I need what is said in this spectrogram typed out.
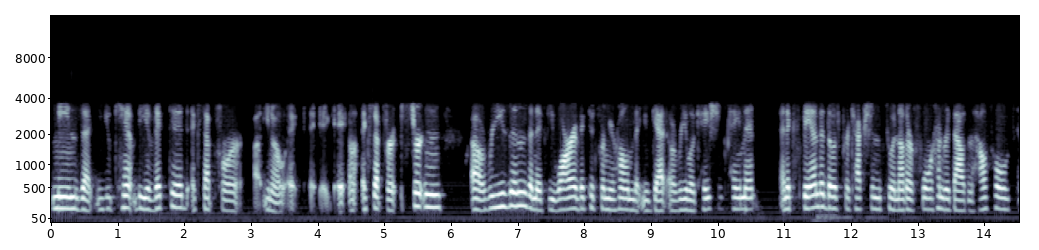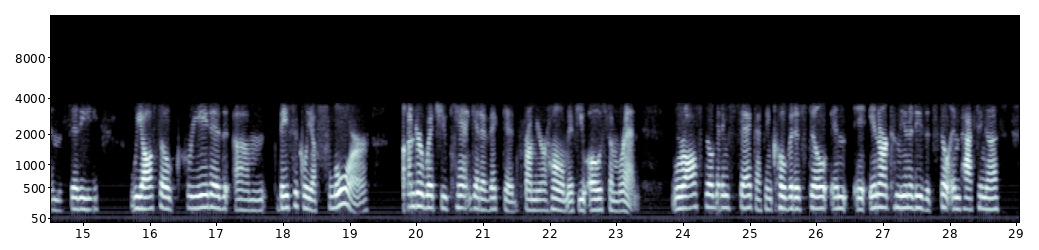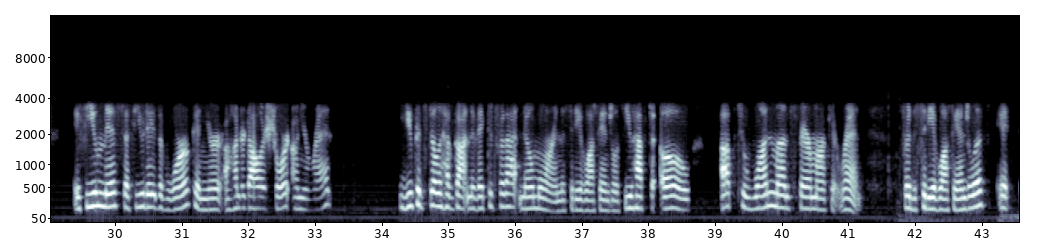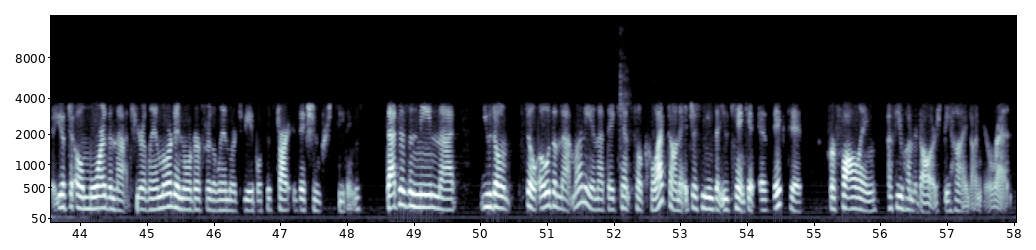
means that you can't be evicted except for uh, you know except for certain uh, reasons and if you are evicted from your home that you get a relocation payment and expanded those protections to another 400,000 households in the city. We also created um, basically a floor under which you can't get evicted from your home if you owe some rent. We're all still getting sick. I think COVID is still in in our communities. It's still impacting us if you miss a few days of work and you're a $100 short on your rent, you could still have gotten evicted for that. No more in the city of Los Angeles. You have to owe up to one month's fair market rent for the city of Los Angeles. It, you have to owe more than that to your landlord in order for the landlord to be able to start eviction proceedings. That doesn't mean that you don't still owe them that money and that they can't still collect on it. It just means that you can't get evicted for falling a few hundred dollars behind on your rent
